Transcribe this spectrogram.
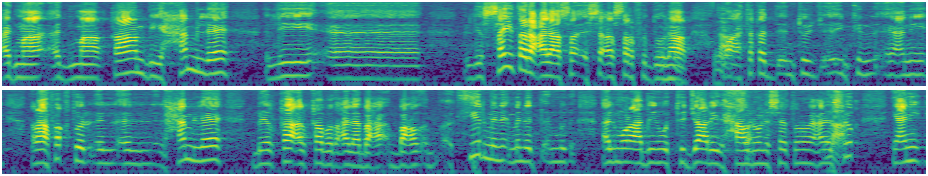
عندما عندما قام بحملة ل آه للسيطرة على سعر صرف الدولار نعم. وأعتقد أنتم يمكن يعني رافقتوا الحملة بإلقاء القبض على بعض كثير من من المرابين والتجار اللي يحاولون يسيطرون على نعم. السوق يعني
